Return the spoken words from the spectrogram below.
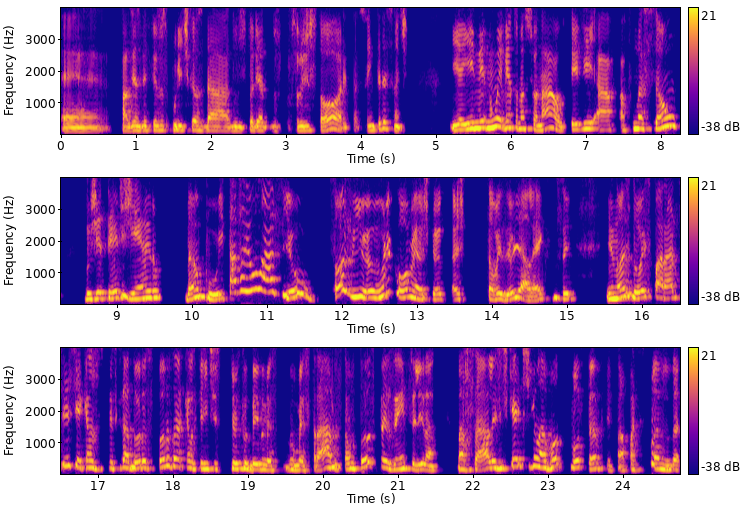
é, fazem as defesas políticas da, dos, dos professores de história, tá? isso é interessante. E aí, num evento nacional, teve a, a fundação do GT de gênero da AMPU, e tava eu lá, assim, eu sozinho, eu o único homem, acho que, acho que talvez eu e Alex, não sei, e nós dois parados, e assim, aquelas pesquisadoras, todas aquelas que a gente que eu estudei no mestrado, estavam todas presentes ali na, na sala, e a gente quietinho lá, votando, porque a gente estava participando da,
